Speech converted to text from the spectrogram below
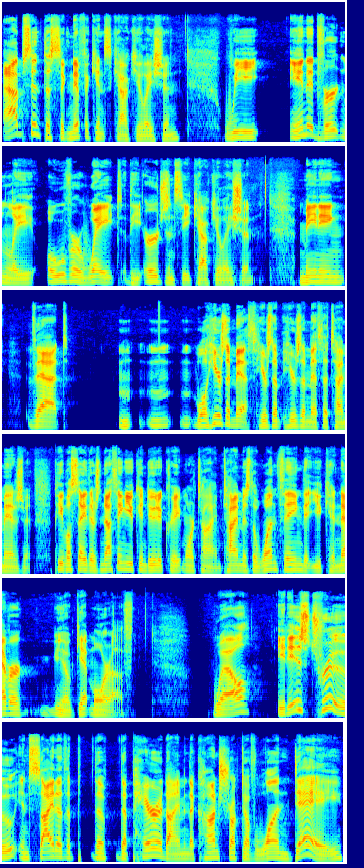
absent the significance calculation, we inadvertently overweight the urgency calculation, meaning that well here's a myth. Here's a here's a myth of time management. People say there's nothing you can do to create more time. Time is the one thing that you can never you know get more of. Well it is true inside of the the, the paradigm and the construct of one day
